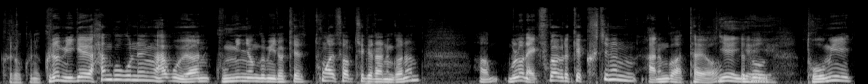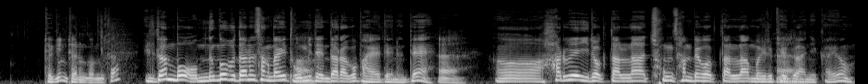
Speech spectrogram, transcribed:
그렇군요. 그럼 이게 한국은행하고 외환 국민연금이 이렇게 통화 수합 체계라는 거는 아, 물론 액수가 그렇게 크지는 않은 것 같아요. 예, 예, 그래도 예. 도움이 되긴 되는 겁니까? 일단 뭐 없는 것보다는 상당히 도움이 어. 된다라고 봐야 되는데 예. 어, 하루에 1억 달러, 총 300억 달러 뭐 이렇게 네. 그 하니까요.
